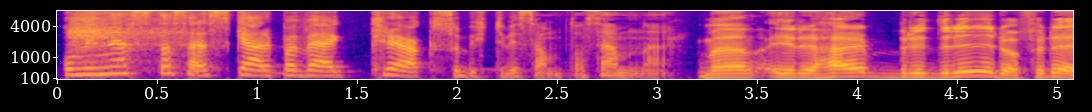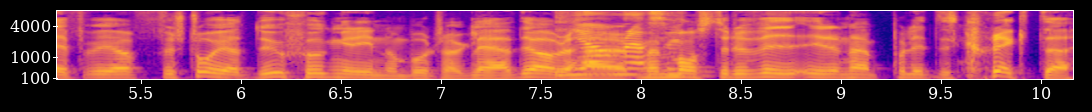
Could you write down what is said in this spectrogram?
Och vid nästa så här skarpa vägkrök så bytte vi samtalsämne. Men är det här bryderi då för dig? För jag förstår ju att du sjunger inombords av glädje av det Ja, här. men Men, alltså- måste du i den här politiskt korrekta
